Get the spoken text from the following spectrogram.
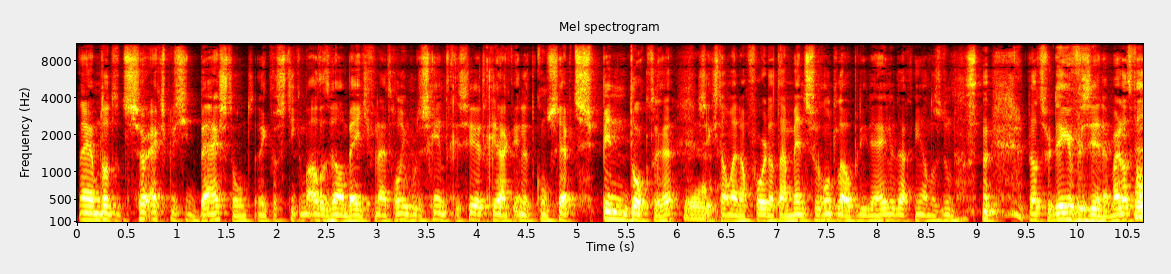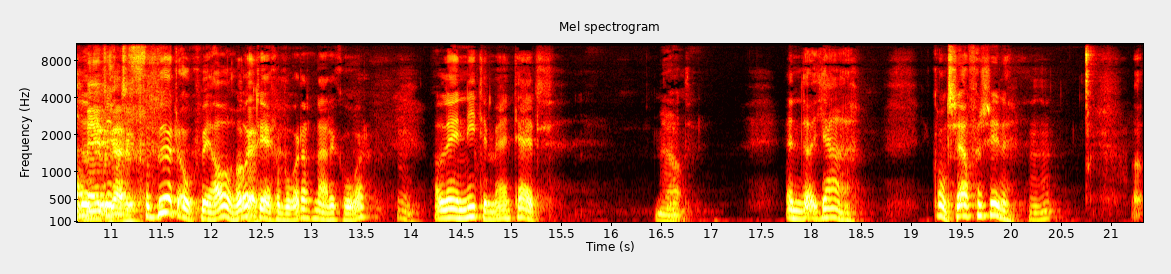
Nee, omdat het zo expliciet bij stond. En ik was stiekem altijd wel een beetje vanuit Hollywood dus geïnteresseerd geraakt in het concept spindokteren. Ja. Dus ik stel mij dan voor dat daar mensen rondlopen die de hele dag niet anders doen dan dat soort dingen verzinnen. Maar dat valt dat, mee, begrijp dat gebeurt ook wel, hoor, tegenwoordig, naar ik hoor. Alleen niet in mijn tijd. Ja. En dat- ja, ik kon het zelf verzinnen. Nog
